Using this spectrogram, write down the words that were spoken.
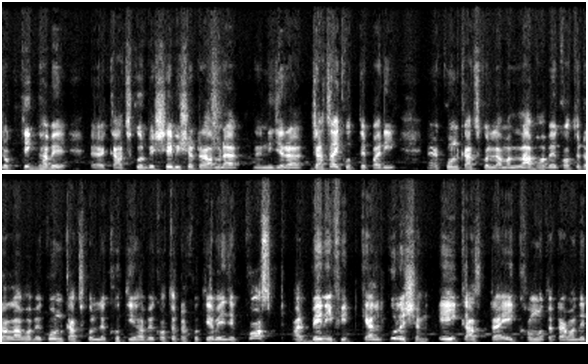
যৌক্তিকভাবে কাজ করবে সে বিষয়টা আমরা নিজেরা যাচাই করতে পারি হ্যাঁ, কোন কাজ করলে আমার লাভ হবে কতটা লাভ হবে কোন কাজ করলে ক্ষতি হবে কতটা ক্ষতি হবে এই যে কস্ট আর বেনিফিট ক্যালকুলেশন এই কাজটা এই ক্ষমতাটা আমাদের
